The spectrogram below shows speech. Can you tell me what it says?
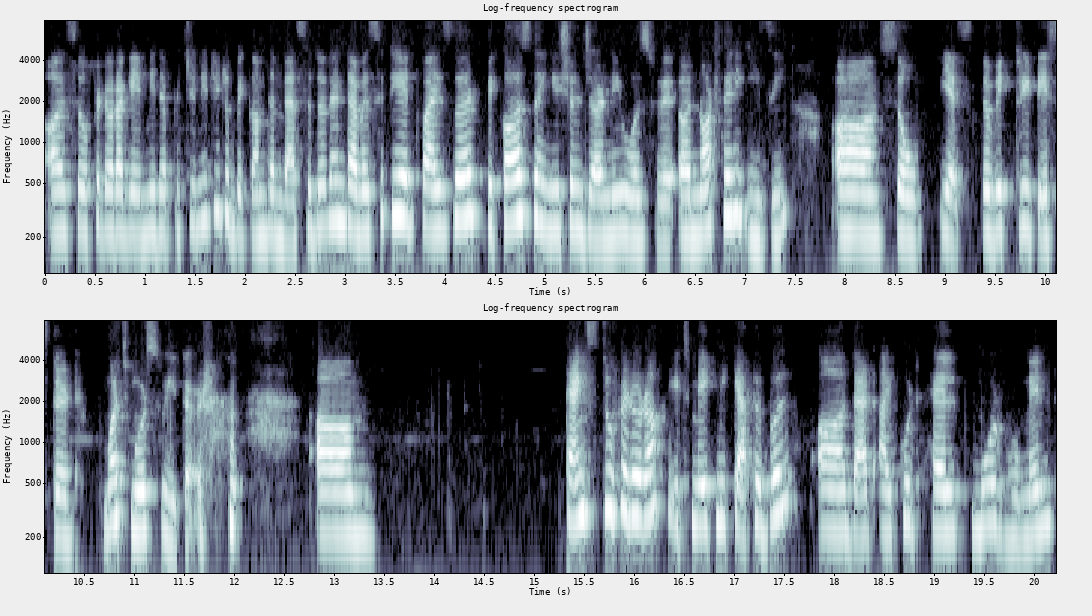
Uh, so Fedora gave me the opportunity to become the ambassador and diversity advisor because the initial journey was uh, not very easy. so yes, the victory tasted much more sweeter. um, thanks to Fedora, it made me capable uh, that I could help more women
